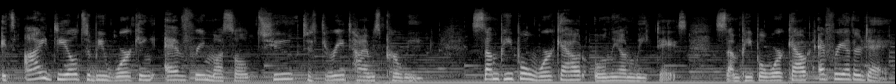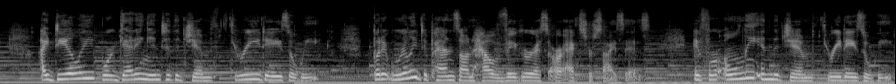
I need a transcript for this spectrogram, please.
it's ideal to be working every muscle two to three times per week. Some people work out only on weekdays, some people work out every other day. Ideally, we're getting into the gym three days a week but it really depends on how vigorous our exercise is. If we're only in the gym three days a week,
